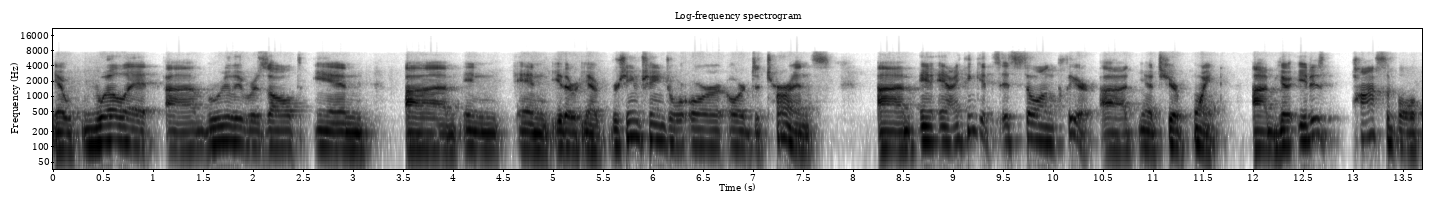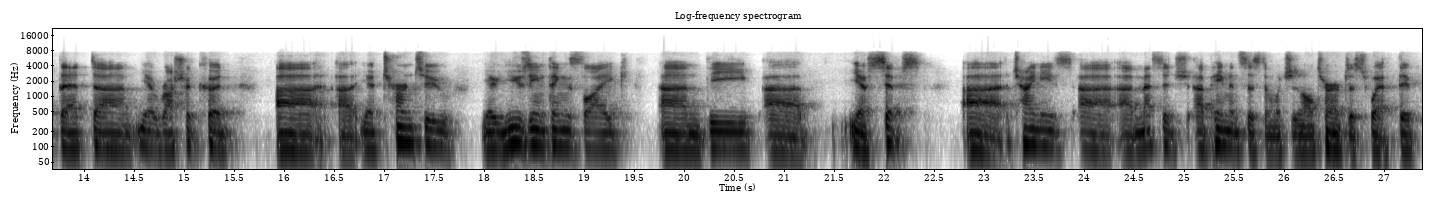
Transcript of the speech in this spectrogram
you know, will it um, really result in um, in in either you know regime change or or, or deterrence? Um, and, and, I think it's it's still unclear. Uh, you know, to your point, um, you know, it is possible that um, you know Russia could uh, uh, you know turn to you know using things like um, the uh, you know CIPS uh, Chinese uh, uh, message payment system, which is an alternative to SWIFT. They've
